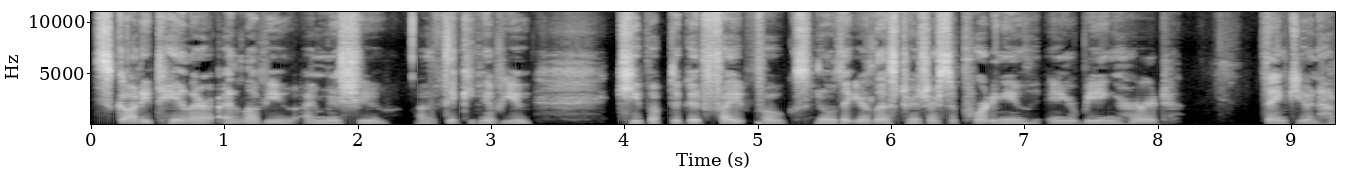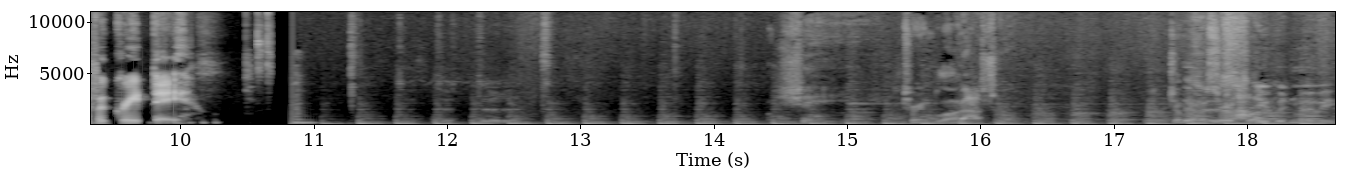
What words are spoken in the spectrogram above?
Scotty Taylor. I love you. I miss you. I'm thinking of you. Keep up the good fight, folks. Know that your listeners are supporting you and you're being heard. Thank you and have a great day. Shay. Turning blonde. Roscoe. Jumping This is a surfboard. stupid movie.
